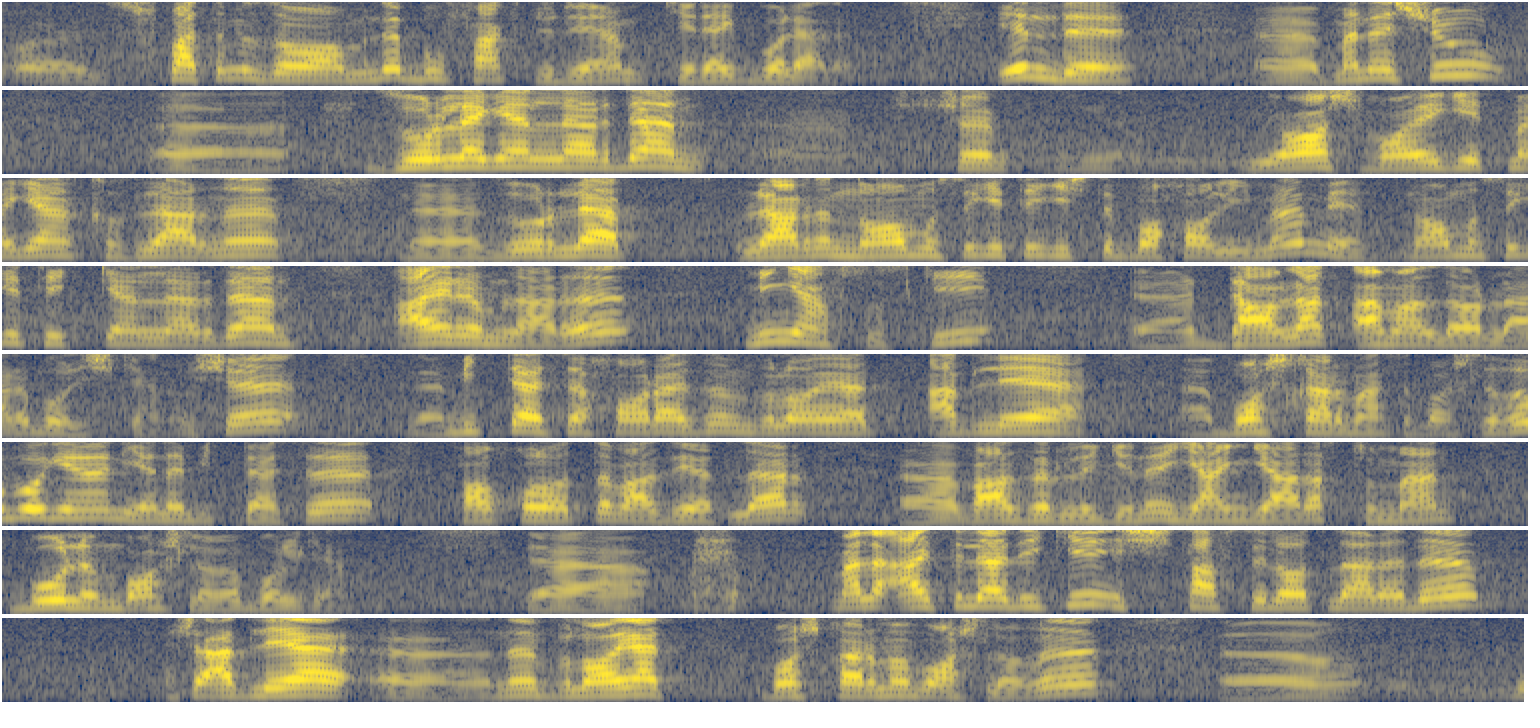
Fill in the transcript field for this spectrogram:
suhbatimiz davomida bu fakt juda yam kerak bo'ladi. Endi mana shu zo'rlaganlardan o'sha yosh voyaga yetmagan qizlarni e, zo'rlab ularni nomusiga tegishni baholayman men. Nomusiga tekkanlardan ayrimlari ming afsuski e, davlat amaldorlari bo'lishgan. O'sha e, bittasi xorazm viloyat adliya boshqarmasi boshlig'i bo'lgan yana bittasi favqulodda vaziyatlar vazirligini yangiariq tuman bo'lim boshlig'i bo'lgan. Mana aytiladiki ish tafsilotlarida o'sha adliyani viloyat boshqarma boshlig'i e,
